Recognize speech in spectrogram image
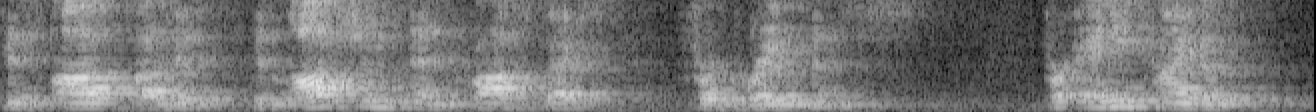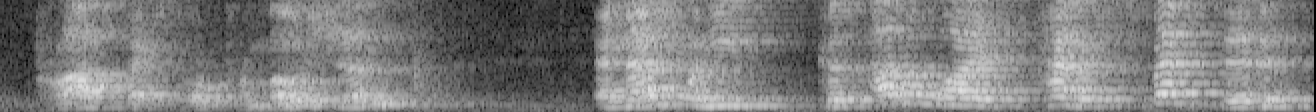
his, uh, his, his options and prospects for greatness, for any kind of prospects for promotion. And that's what he could otherwise have expected,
